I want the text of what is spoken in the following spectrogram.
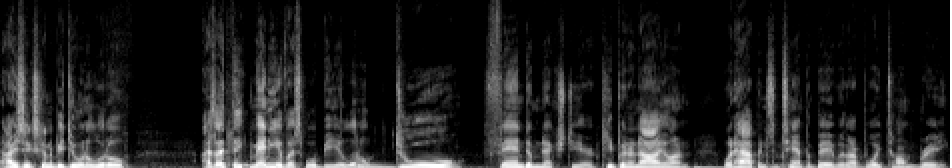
Isaac's going to be doing a little, as I think many of us will be, a little dual fandom next year, keeping an eye on what happens in Tampa Bay with our boy Tom Brady.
